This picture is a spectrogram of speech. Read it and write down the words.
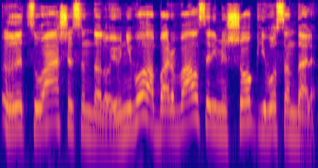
рецуаши сандало. И у него оборвался ремешок его сандаля.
